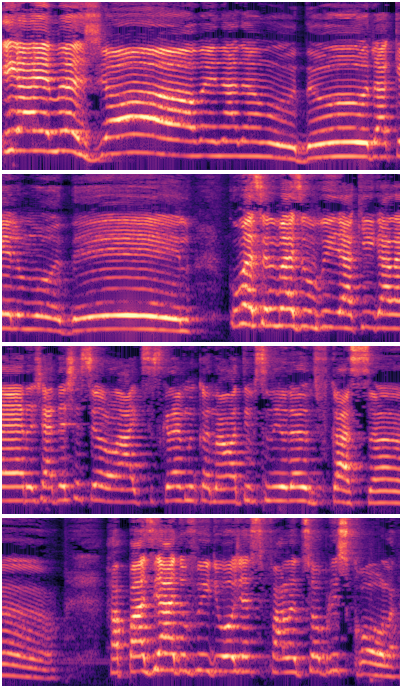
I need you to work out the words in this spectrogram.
E aí, meu jovem, nada mudou daquele modelo. Começando mais um vídeo aqui, galera. Já deixa seu like, se inscreve no canal, ativa o sininho da notificação. Rapaziada, o vídeo hoje é falando sobre escola.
